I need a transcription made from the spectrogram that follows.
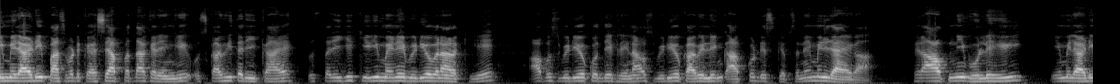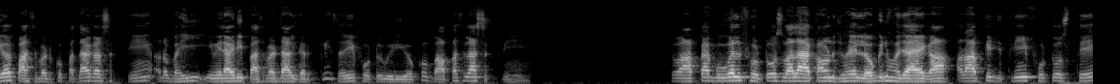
ईमेल आईडी पासवर्ड कैसे आप पता करेंगे, उसका भी तरीका है। उस तरीके की भी मैंने वीडियो बना रखी है। आप उस वीडियो को देख लेना, उस वीडियो का भी लिंक आपको डिस्क्रिप्शन में मिल जाएगा। फिर आप अपनी भूली हुई ईमेल आईडी और पासवर्ड को पता कर सकते हैं और वही ईमेल आईडी पासवर्ड डाल करके सभी फ़ोटो वीडियो को वापस ला सकते हैं। तो आपका गूगल फ़ोटोज़ वाला अकाउंट जो है लॉगिन हो जाएगा और आपके जितने भी फ़ोटोज़ थे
